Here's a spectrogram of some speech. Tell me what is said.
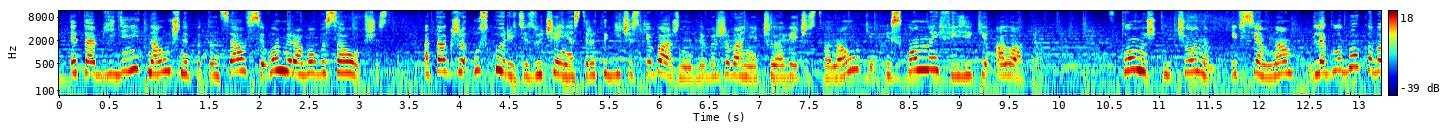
– это объединить научный потенциал всего мирового сообщества, а также ускорить изучение стратегически важной для выживания человечества науки исконной физики «АЛЛАТРА». Помощь ученым и всем нам для глубокого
